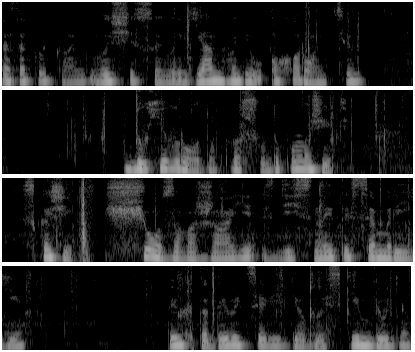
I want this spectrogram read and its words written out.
Та закликаю вищі сили, янголів, охоронців, духів роду, прошу, допоможіть. Скажіть, що заважає здійснитися мрії тих, хто дивиться відео близьким людям?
